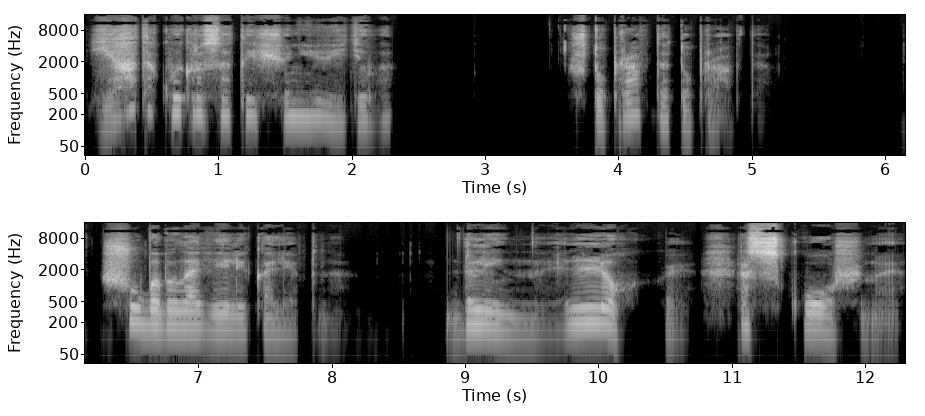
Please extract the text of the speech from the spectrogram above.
Я такой красоты еще не видела. Что правда, то правда. Шуба была великолепна. Длинная, легкая, роскошная,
